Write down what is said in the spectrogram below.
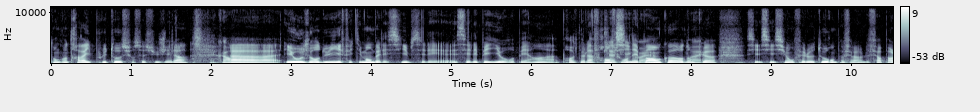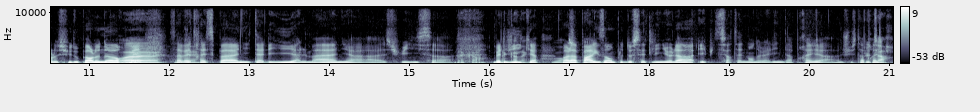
Donc on travaille plutôt sur ce sujet-là. Euh, et aujourd'hui, effectivement, ben, les cibles, c'est les, les, pays européens euh, proches de la France où on n'est pas encore. Donc si, si, on fait le tour, on peut faire, le faire par le sud ou par le nord. mais ça va être Espagne, Italie, Allemagne, Suisse, Belgique. voilà, par exemple, de cette ligne-là, et puis certainement de la ligne d'après, juste après. Plus tard.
